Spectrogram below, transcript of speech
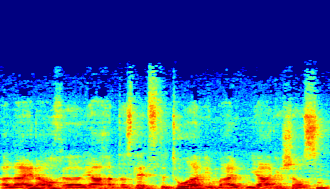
allein auch äh, ja, hat das letzte Tor im alten Jahr geschossen.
